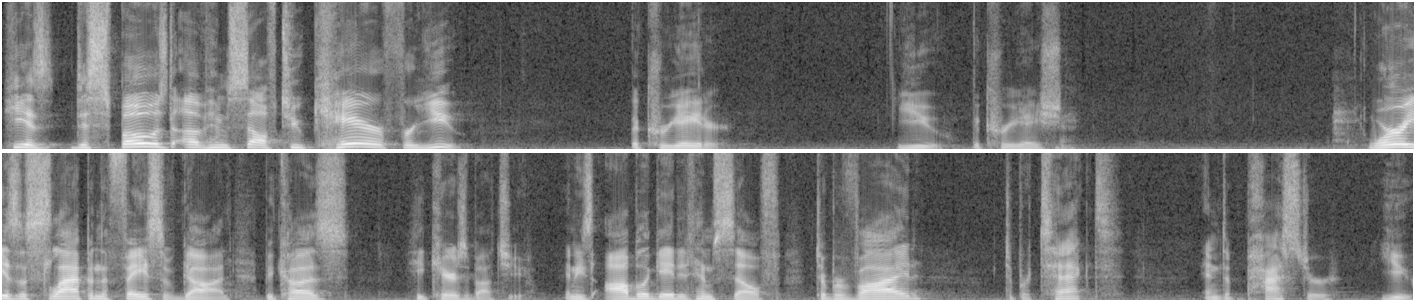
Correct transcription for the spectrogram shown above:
He has disposed of himself to care for you the Creator, you, the creation. Worry is a slap in the face of God because he cares about you. And he's obligated himself to provide, to protect, and to pastor you.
